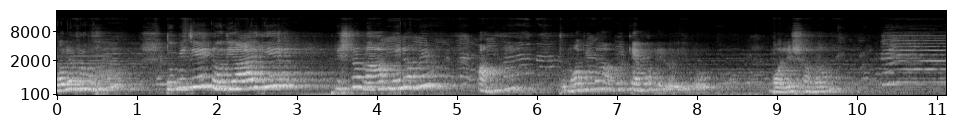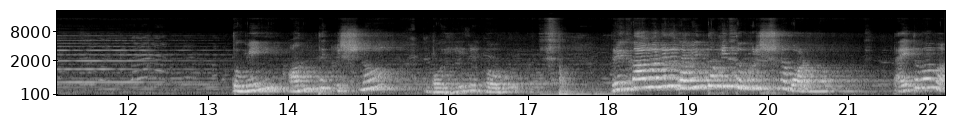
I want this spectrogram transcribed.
বলে প্রভু, তুমি যে নদিয়ায় দিয়ে কৃষ্ণ নাম মেলাবে, আমি তোমার বিনা আমি কেমন রইব বলে শোনো, তুমি অন্তে কৃষ্ণ বহির গৌর বৃন্দাবনের গোবিন্দ কিন্তু কৃষ্ণ বর্ণ। তাই তো বাবা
